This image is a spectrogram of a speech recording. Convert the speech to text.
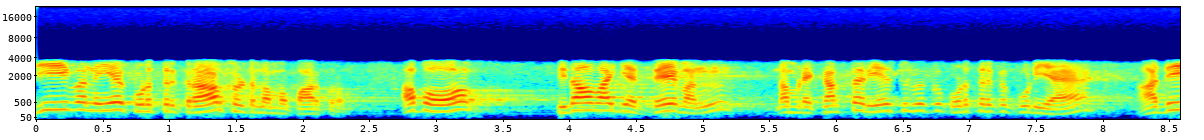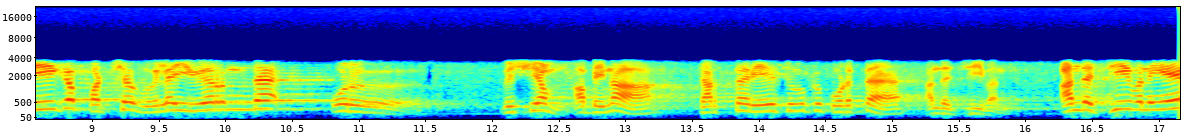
ஜீவனையே கொடுத்திருக்கிறார் சொல்லிட்டு நம்ம பார்க்கிறோம். அப்போ பிதாவாகிய தேவன் நம்முடைய கர்த்தர் இயேசுவுக்கு கொடுத்திருக்கக்கூடிய அதிகபட்ச விலை உயர்ந்த ஒரு விஷயம் அப்படின்னா கர்த்தர் இயேசுவுக்கு கொடுத்த அந்த ஜீவன். அந்த ஜீவனையே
